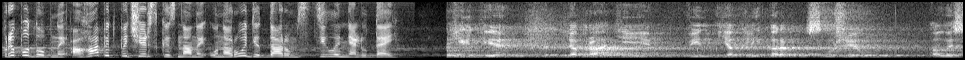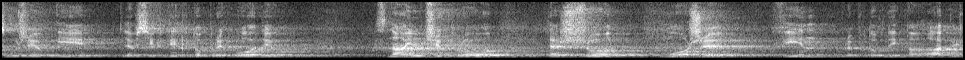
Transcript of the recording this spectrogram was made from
Преподобний Агапіт Печерський знаний у народі даром зцілення людей. Тільки для братії він як лікар служив, але служив і для всіх тих, хто приходив, знаючи про те, що може він, преподобний Агапіт,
